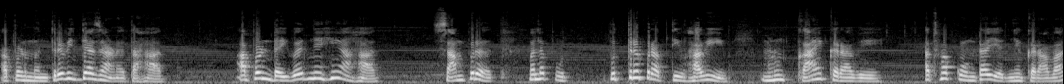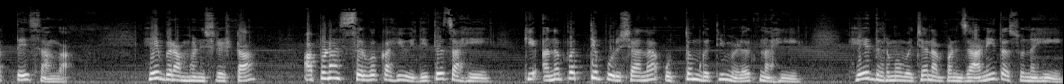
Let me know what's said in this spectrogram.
आपण मंत्रविद्या जाणत आहात. आपण दैवज्ञही आहात. सांप्रत मला पु पुत्रप्राप्ती व्हावी म्हणून काय करावे अथवा कोणता यज्ञ करावा ते सांगा. हे ब्राह्मण श्रेष्ठा आपणास सर्व काही विदितच आहे. की अनपत्य पुरुषाला उत्तम गती मिळत नाही. हे धर्मवचन आपण जाणीत असूनही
